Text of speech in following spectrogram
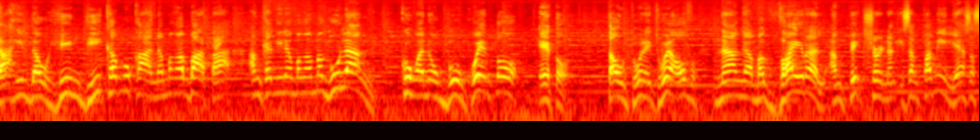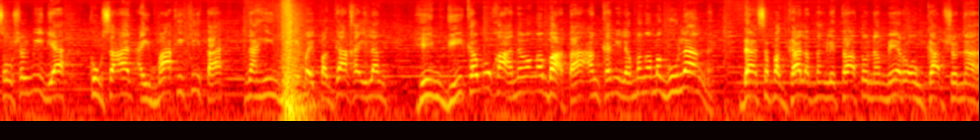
dahil daw hindi kamukha ng mga bata ang kanilang mga magulang. Kung anong buong kwento, eto. Taong 2012 nang mag-viral ang picture ng isang pamilya sa social media kung saan ay makikita na hindi may pagkakailang hindi kamukha ng mga bata ang kanilang mga magulang. Dahil sa pagkalat ng litrato na merong caption na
